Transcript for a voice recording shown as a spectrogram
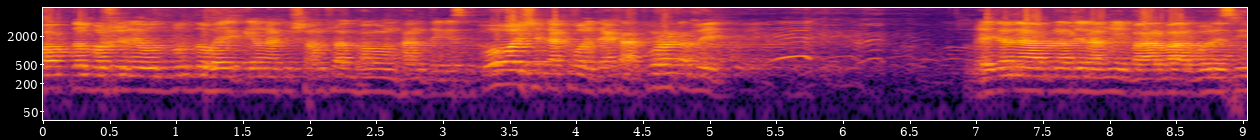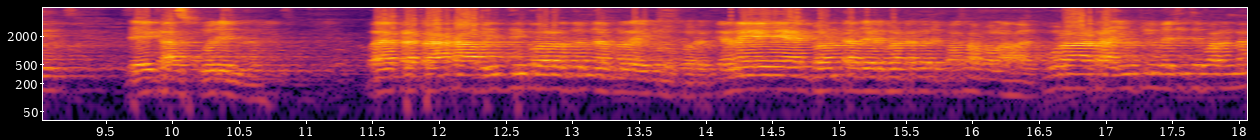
বক্তব্য শুনে উদ্বুদ্ধ হয়ে কেউ নাকি সংসদ ভবন ভাঙতে গেছে। কই সেটা কই? দেখা, পুরাটা এই জন্য আপনাদের আমি বারবার বলেছি যে এই কাজ করেন না। কয়েকটা টাকা বৃদ্ধি করার জন্য আপনারা এগুলো করেন। কেন এক ঘণ্টা, দেড় ঘণ্টা করে কথা বলা হয়? পুরাটা ইউটিউবে দিতে পারেন না?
